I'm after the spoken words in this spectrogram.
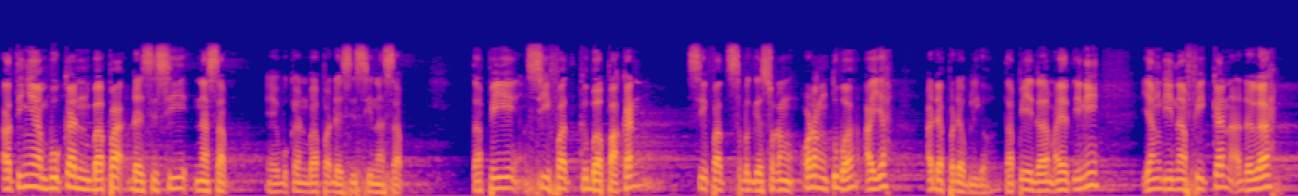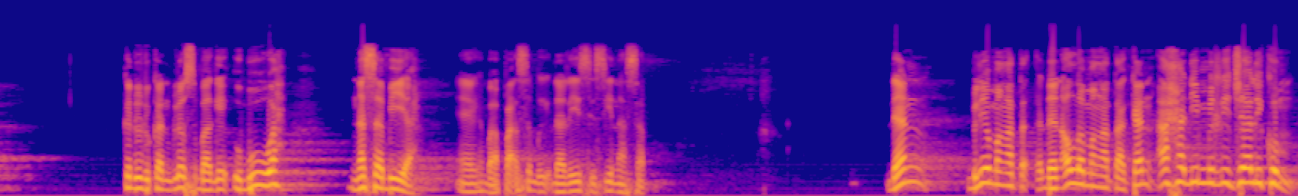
artinya bukan bapa dari sisi nasab. Ya bukan bapa dari sisi nasab. Tapi sifat kebapakan sifat sebagai seorang orang tua ayah ada pada beliau. Tapi dalam ayat ini yang dinafikan adalah kedudukan beliau sebagai ubuwah nasabiyah. Eh, bapak dari sisi nasab. Dan beliau mengatakan dan Allah mengatakan ahadi mirrijalikum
